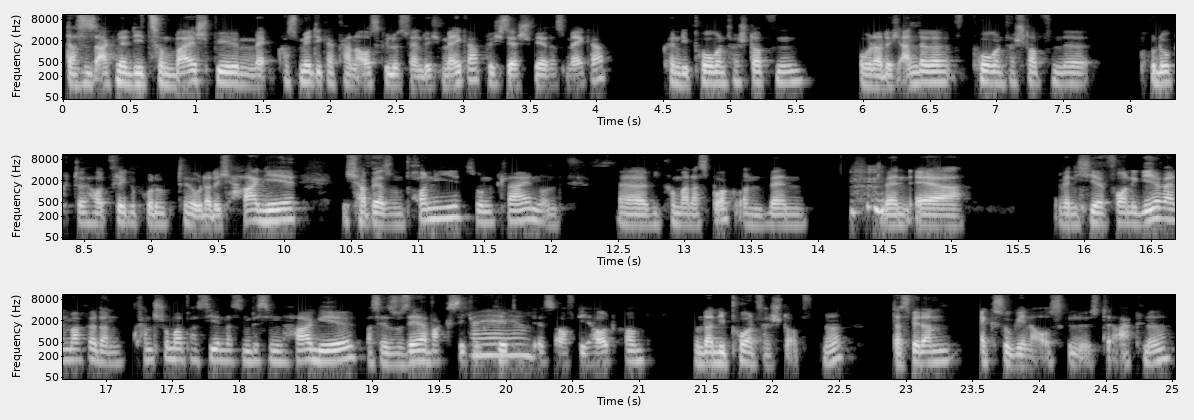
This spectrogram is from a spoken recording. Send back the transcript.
Das ist Akne, die zum Beispiel, Kosmetika kann ausgelöst werden durch Make-up, durch sehr schweres Make-up, können die Poren verstopfen oder durch andere porenverstopfende Produkte, Hautpflegeprodukte oder durch Haargel. Ich habe ja so einen Pony, so einen kleinen und äh, wie kommt man das Bock? Und wenn, wenn er, wenn ich hier vorne Gel reinmache, dann kann es schon mal passieren, dass ein bisschen Haargel, was ja so sehr wachsig und ah, klebrig ja, ja. ist, auf die Haut kommt und dann die Poren verstopft. Ne? Das wäre dann exogen ausgelöste Akne.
